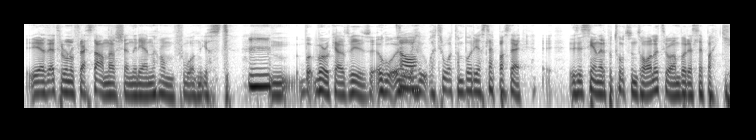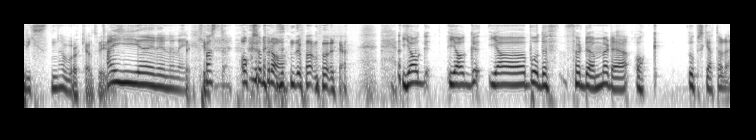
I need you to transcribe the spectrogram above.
jag, jag tror de flesta annars känner igen honom från just mm. workout-videos. Och, Ja. och, och jag tror att han börjar släppa så här, eh, senare på 2000-talet tror jag han börjar släppa kristna workout-videos. Nej, nej, nej. nej. Fast också bra. det var började. Jag, jag, jag både fördömer det och uppskattar det.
